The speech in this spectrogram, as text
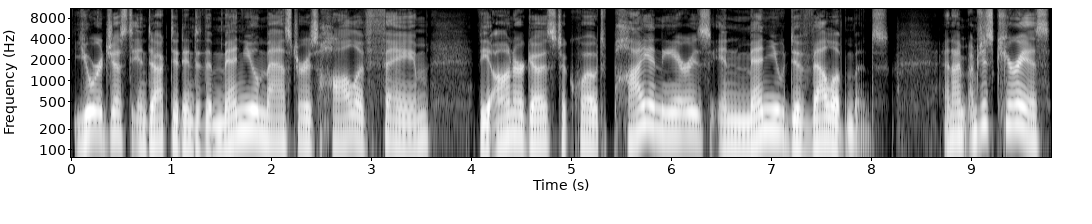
You were just inducted into the Menu Masters Hall of Fame. The honor goes to, quote, pioneers in menu development. And I'm, I'm just curious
